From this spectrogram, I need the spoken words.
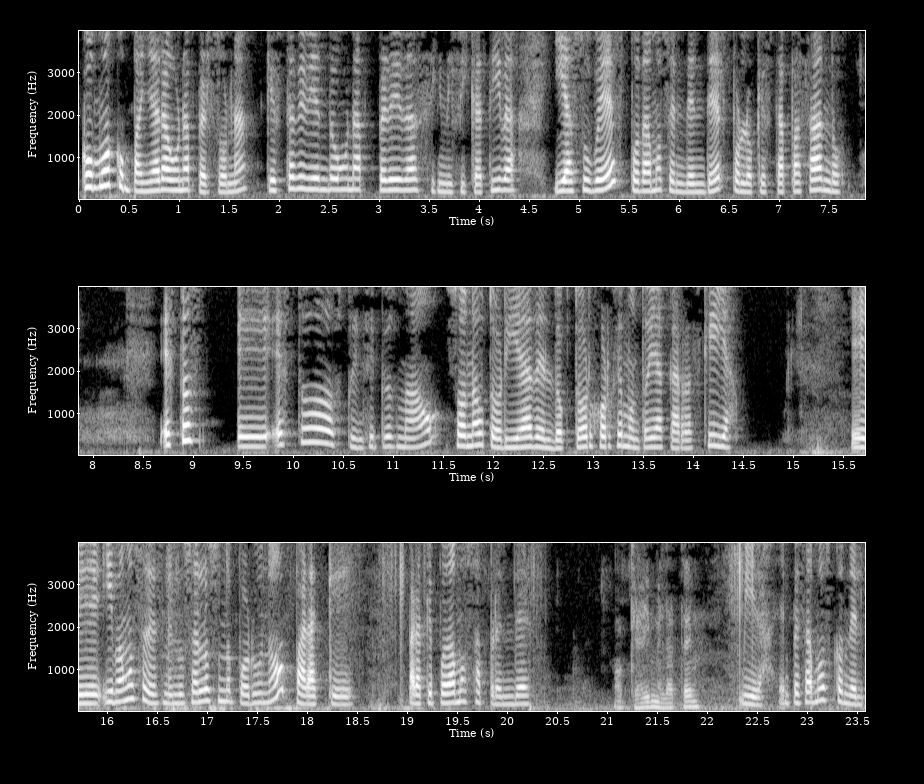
cómo acompañar a una persona que está viviendo una pérdida significativa y a su vez podamos entender por lo que está pasando. Estos, eh, estos principios Mao son autoría del doctor Jorge Montoya Carrasquilla eh, y vamos a desmenuzarlos uno por uno para que, para que podamos aprender. Ok, me late. Mira, empezamos con el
